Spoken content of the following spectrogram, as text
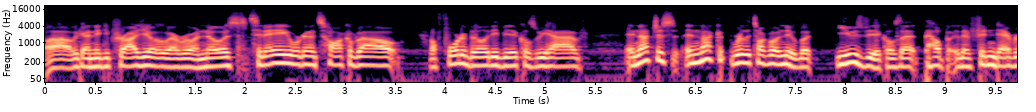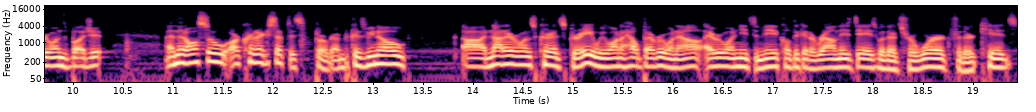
Uh, we got Nicky Paraggio, who everyone knows. Today we're going to talk about affordability vehicles we have, and not just and not really talk about new, but used vehicles that help that fit into everyone's budget, and then also our credit acceptance program because we know uh, not everyone's credit's great. We want to help everyone out. Everyone needs a vehicle to get around these days, whether it's for work, for their kids,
